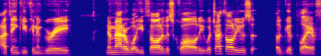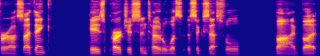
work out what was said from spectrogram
I think you can agree, no matter what you thought of his quality, which I thought he was a, a good player for us. I think his purchase in total was a successful buy, but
